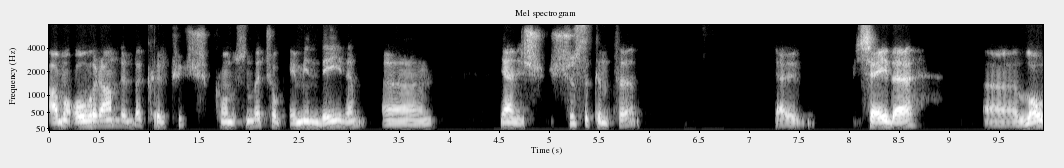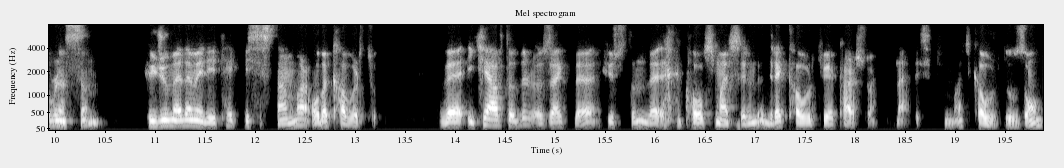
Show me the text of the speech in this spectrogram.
ama over-under'da 43 konusunda çok emin değilim. Ee, yani şu, şu sıkıntı yani şeyde e, Lawrence'ın hücum edemediği tek bir sistem var. O da cover two. Ve iki haftadır özellikle Houston ve Colts maçlarında direkt cover two'ya karşı neredeyse tüm maç. Cover two zone.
